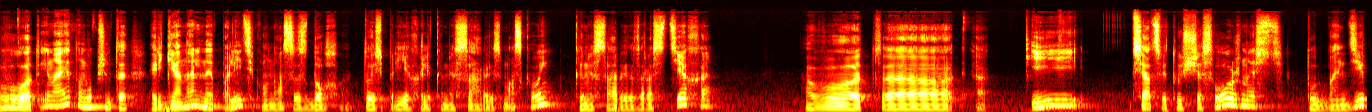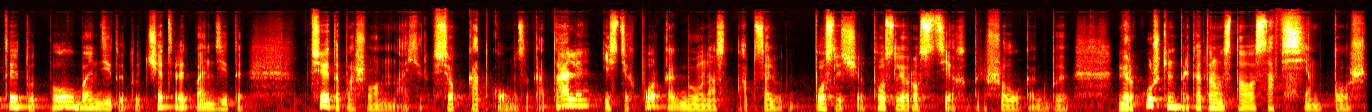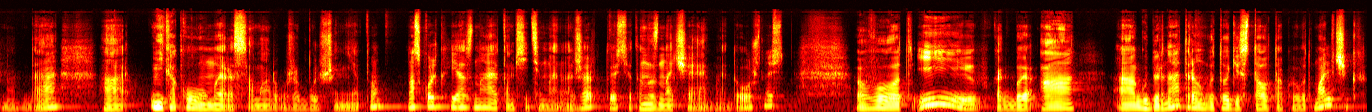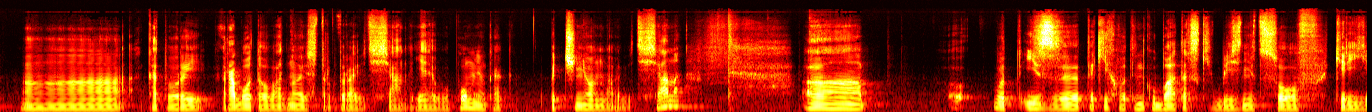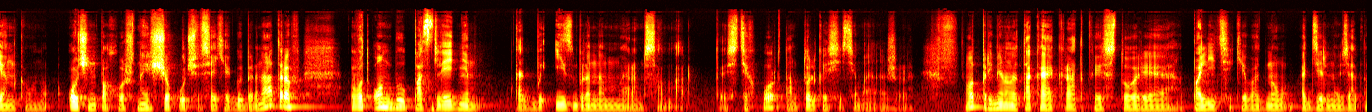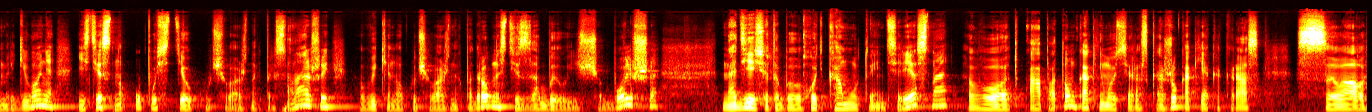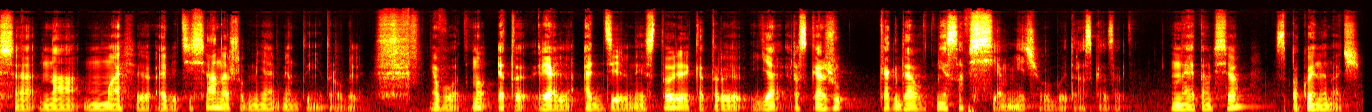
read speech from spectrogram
Вот. И на этом, в общем-то, региональная политика у нас издохла. То есть приехали комиссары из Москвы, комиссары из Ростеха, вот, э, и вся цветущая сложность, тут бандиты, тут полубандиты, тут четверть бандиты, все это пошло нахер, все катком закатали, и с тех пор как бы у нас абсолютно, после, после Ростеха пришел как бы Меркушкин, при котором стало совсем тошно, да, а, никакого мэра Самары уже больше нету, насколько я знаю, там сити-менеджер, то есть это назначаемая должность. Вот, и как бы, а, а губернатором в итоге стал такой вот мальчик, а, который работал в одной из структур Аветисяна. Я его помню как подчиненного Аветисяна. А, вот из таких вот инкубаторских близнецов Кириенко, он очень похож на еще кучу всяких губернаторов. Вот он был последним как бы избранным мэром Самары. То есть с тех пор там только сити-менеджеры. Вот примерно такая краткая история политики в одном отдельно взятом регионе. Естественно, упустил кучу важных персонажей, выкинул кучу важных подробностей, забыл еще больше. Надеюсь, это было хоть кому-то интересно. Вот. А потом как-нибудь я расскажу, как я как раз ссылался на мафию Аветисяна, чтобы меня менты не трогали. Вот. Но это реально отдельная история, которую я расскажу когда вот мне совсем нечего будет рассказывать. На этом все. Спокойной ночи.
